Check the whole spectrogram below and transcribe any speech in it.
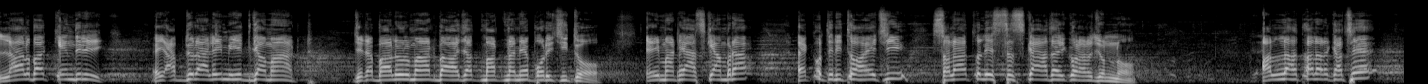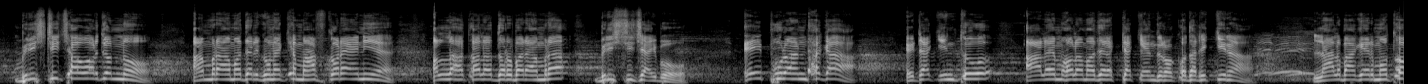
লালবাগ কেন্দ্রিক, এই আব্দুল আলিম ঈদগাহ মাঠ যেটা বালুর মাঠ বা আজাদ মাঠ নামে পরিচিত। এই মাঠে আজকে আমরা একত্রিত হয়েছি সালাতুল ইস্তেস্কা আদায় করার জন্য। আল্লাহ তালার কাছে বৃষ্টি চাওয়ার জন্য আমরা আমাদের গুণাকে মাফ করায় নিয়ে আল্লাহ তালার দরবারে আমরা বৃষ্টি চাইব। এই পুরান ঢাকা, এটা কিন্তু আলেম ওলামাদের একটা কেন্দ্র, কথা ঠিক কিনা? লালবাগের মতো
